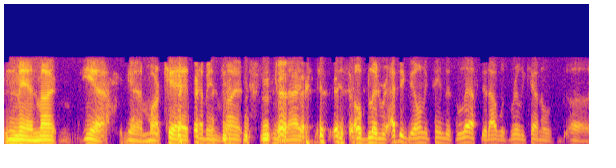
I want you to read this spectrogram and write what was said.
Man, my yeah, yeah, Marquette. I mean, my you know, I, it's, it's obliterated. I think the only team that's left that I was really kind of uh,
